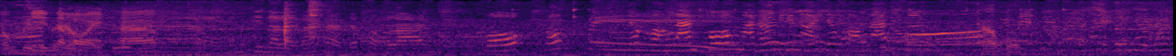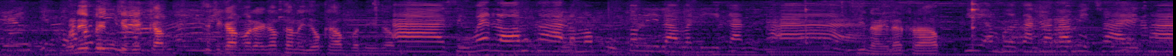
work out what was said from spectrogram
น้องเมกิย์นนะอครับร่อยครับกินอร่อยมากค่ะเจ้าของร้านโฟกคอฟฟี่เจ้าของร้านโค้งมาทางนี้หน่อยเจ้าของร้านโค้งครับผม วันนี้เป็นกิจกรรมกิจกรรมอะไรครับท่านนายกครับวันนี้ครับ อ่าสิ่งแวดล้อมค่ะ เรามาปลูกต้นลีลาวดีกันค่ะ ที่ไหนนะครับ ที่อำเภอกันทรวิชัยค่ะ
